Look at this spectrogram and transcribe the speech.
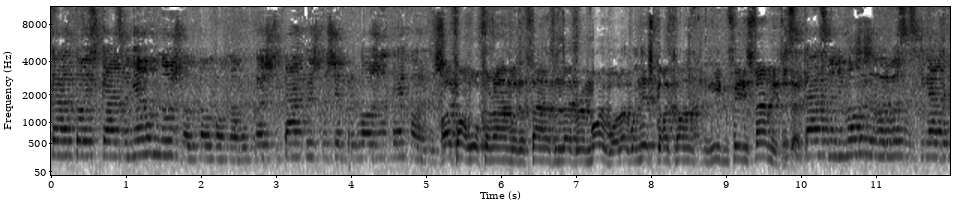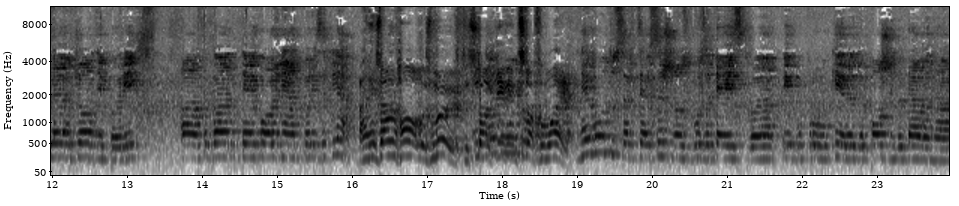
казва, той си казва, нямам нужда от толкова много къщи, тази къща ще е предложена тези хора да I живеят. can't walk around with a thousand leather in my wallet when this guy can't even feed his family И си today. казва, не мога да върва с хиляда лева джобни пари, а, когато тези хора нямат пари за хляб. And his own heart was moved to И start giving stuff away. неговото сърце всъщност го задейства и го провокира да почне да дава на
